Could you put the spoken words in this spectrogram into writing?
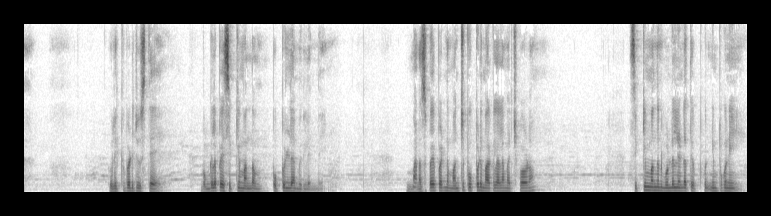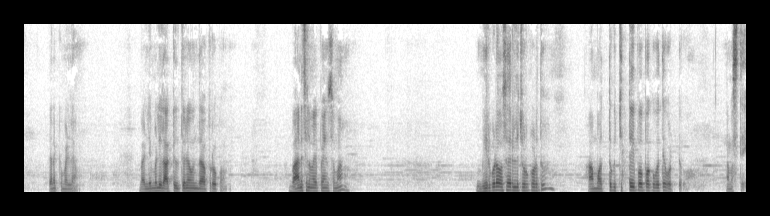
ఉలిక్కిపడి చూస్తే బొగ్గులపై సిక్కి మందం పుప్పిళ్ళ మిగిలింది. మనసుపై పడిన మంచు పుప్పొడి మరకలు ఎలా మర్చిపోవడం? సిక్కిం మందును గుండెల నిండా తిప్పుకు నింపుకుని వెనక్కి వెళ్ళాం మళ్ళీ మళ్ళీ లాక్కెళ్తూనే ఉంది అపురూపం బానిసలం అయిపోయాం సుమా. మీరు కూడా ఒకసారి వెళ్ళి చూడకూడదు. ఆ మత్తుకు చిత్తైపోకపోతే ఒట్టు. నమస్తే.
